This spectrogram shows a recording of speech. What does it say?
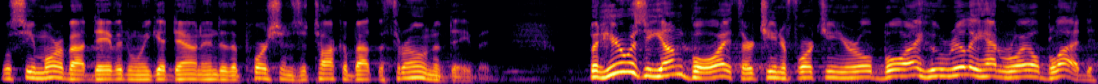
We'll see more about David when we get down into the portions that talk about the throne of David. But here was a young boy, 13 or 14 year old boy, who really had royal blood.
